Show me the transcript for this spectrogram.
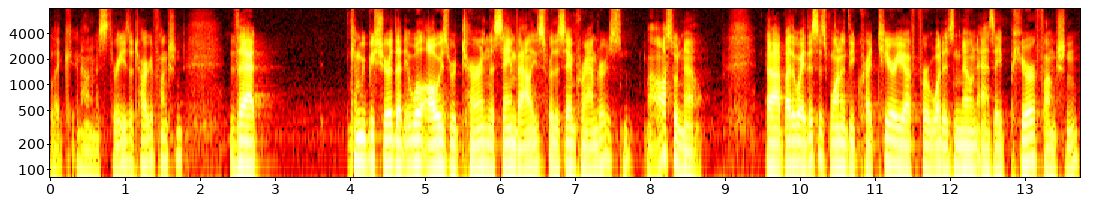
like anonymous 3 is a target function, that can we be sure that it will always return the same values for the same parameters? Also, no. Uh, by the way, this is one of the criteria for what is known as a pure function.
